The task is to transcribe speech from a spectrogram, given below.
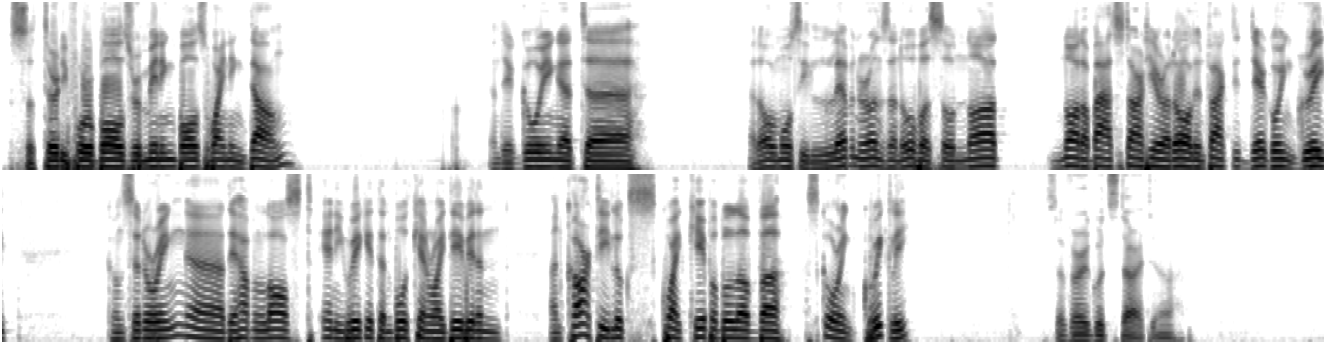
So 34 balls remaining, balls winding down. And they're going at uh, at almost 11 runs and over, so not not a bad start here at all. In fact, they're going great considering uh, they haven't lost any wicket and both Kenroy David and and Carty looks quite capable of uh, scoring quickly. It's a very good start, you know.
